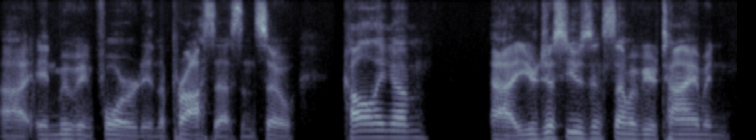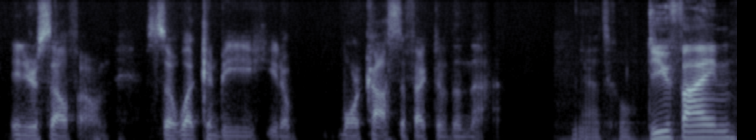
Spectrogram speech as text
uh, in moving forward in the process. And so, calling them, uh, you're just using some of your time in in your cell phone. So, what can be, you know, more cost effective than that? Yeah, that's cool. Do you find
